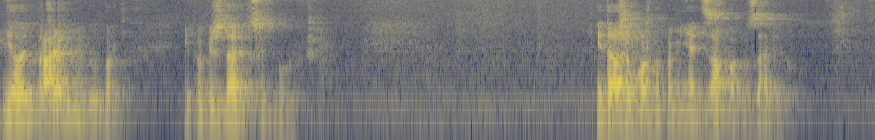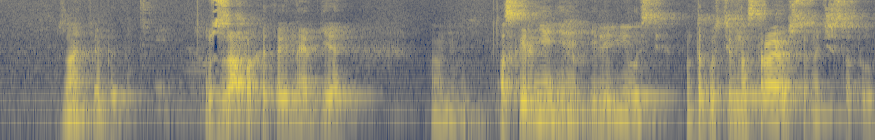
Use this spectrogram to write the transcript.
делает правильный выбор и побеждает судьбу. И даже можно поменять запах в зале. Знаете об этом? Потому что запах это энергия осквернения или милости. Вот, допустим, настраиваешься на чистоту.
